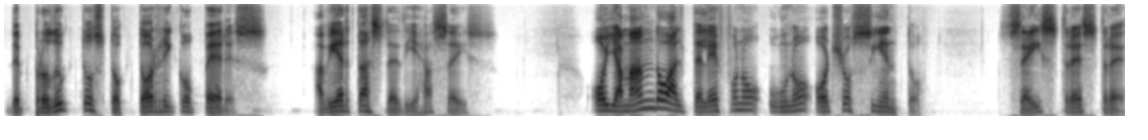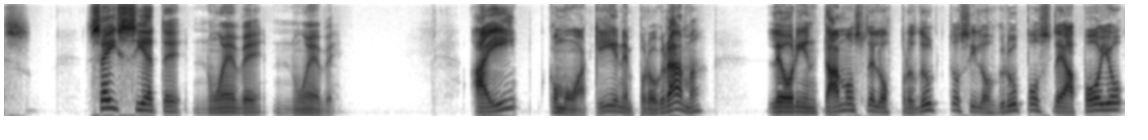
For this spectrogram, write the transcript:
de productos Doctor Rico Pérez, abiertas de 10 a 6, o llamando al teléfono 1-800-633. 6799. Ahí, como aquí en el programa, le orientamos de los productos y los grupos de apoyo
